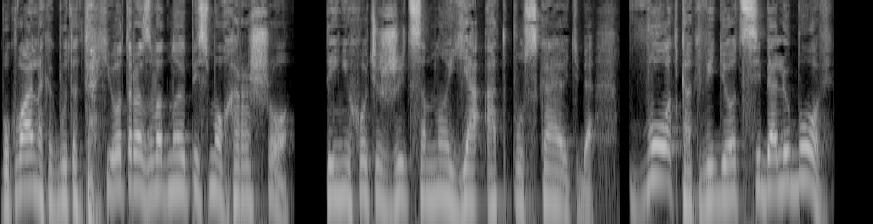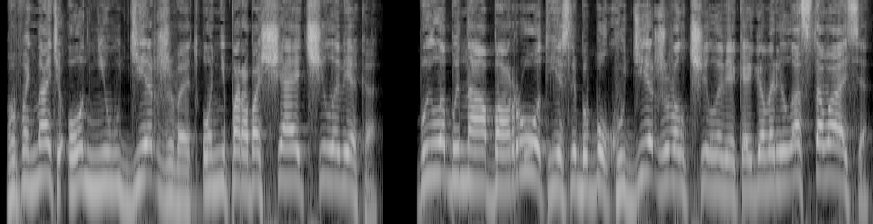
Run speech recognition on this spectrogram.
Буквально как будто дает разводное письмо. Хорошо, ты не хочешь жить со мной, я отпускаю тебя. Вот как ведет себя любовь. Вы понимаете, он не удерживает, он не порабощает человека. Было бы наоборот, если бы Бог удерживал человека и говорил, оставайся,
